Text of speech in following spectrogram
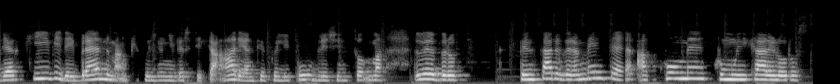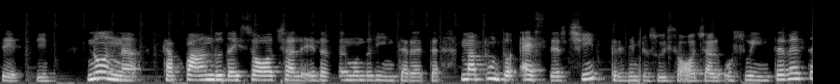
gli archivi dei brand, ma anche quelli universitari, anche quelli pubblici, insomma, dovrebbero pensare veramente a come comunicare loro stessi, non scappando dai social e dal mondo di internet, ma appunto esserci, per esempio sui social o su internet,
